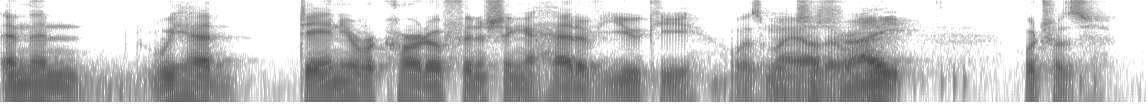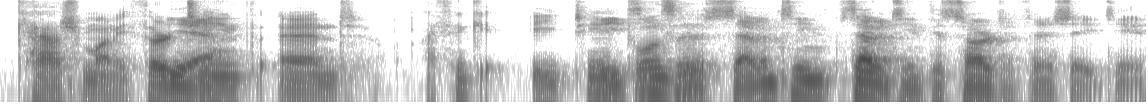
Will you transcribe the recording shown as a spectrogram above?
and then we had Daniel Ricciardo finishing ahead of Yuki was my Which other is one, right. which was cash money, 13th and I think 18th 18th was it? 17th? 17th because Sargent finished 18th.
